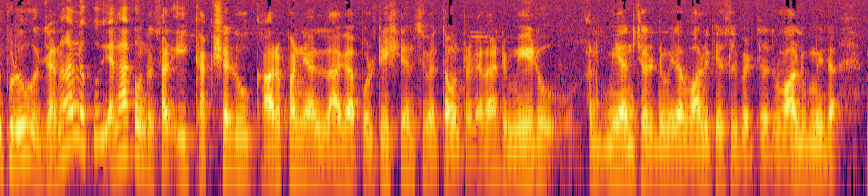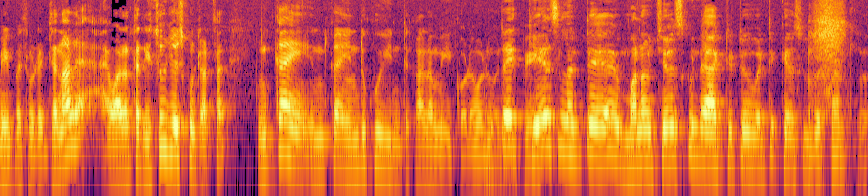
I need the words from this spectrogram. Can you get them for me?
ఇప్పుడు జనాలకు ఎలాగ ఉంటుంది సార్? ఈ కక్షలు కార్పణ్యాలు లాగా పొలిటీషియన్స్ వెళ్తూ ఉంటారు కదా? అంటే మీరు మీ అనుచరుడి మీద వాళ్ళు కేసులు పెట్టారు వాళ్ళ మీద మీ కేసులు పెట్టారు జనాలు వాళ్ళంతా రిసీవ్ చేసుకుంటారు సార్. ఇంకా ఇంకా ఎందుకు ఇంతకాలం ఈ గొడవలు అంటే కేసులు అంటే మనం చేసుకునే యాక్టివిటీ బట్టి కేసులు పెడతాంటారు.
